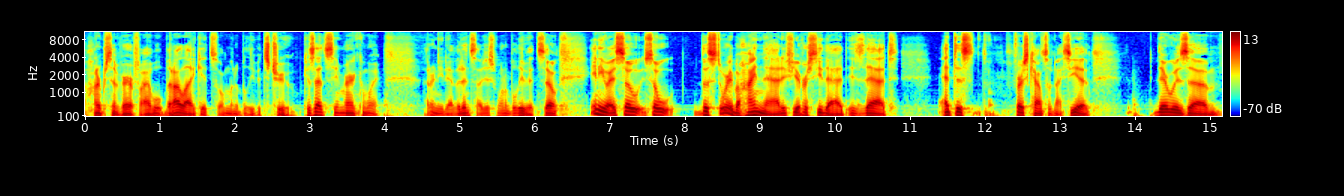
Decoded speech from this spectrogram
100% verifiable. But I like it, so I'm going to believe it's true because that's the American way. I don't need evidence. I just want to believe it. So, anyway, so so the story behind that, if you ever see that, is that at this first council of Nicaea, there was um,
